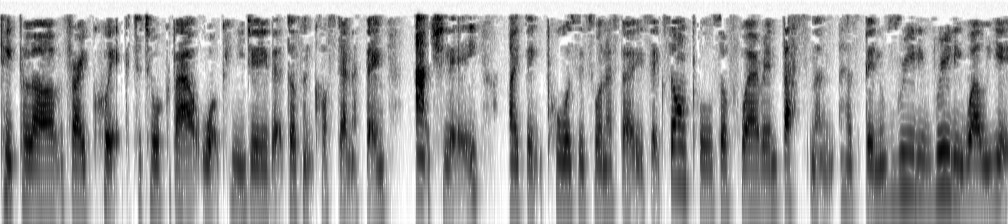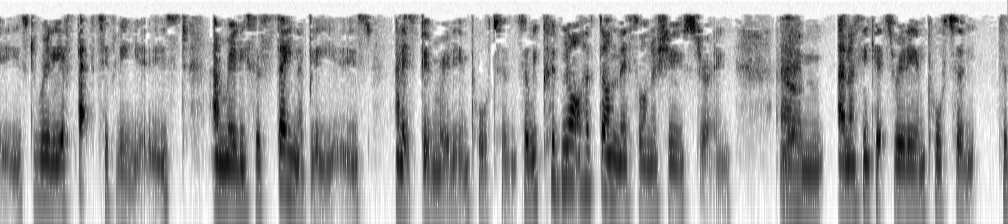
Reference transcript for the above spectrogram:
people are very quick to talk about what can you do that doesn't cost anything. Actually, I think pause is one of those examples of where investment has been really, really well used, really effectively used, and really sustainably used and it's been really important. So we could not have done this on a shoestring. Um, yeah. and I think it's really important to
